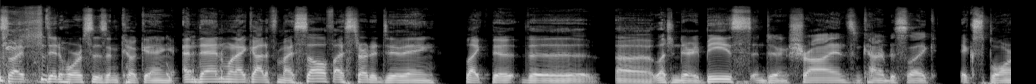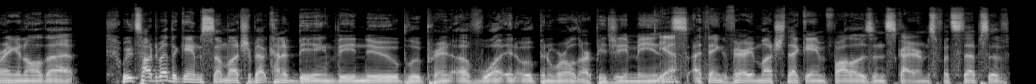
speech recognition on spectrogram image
So I did horses and cooking, and then when I got it for myself, I started doing like the the uh, legendary beasts and doing shrines and kind of just like exploring and all that. We've talked about the game so much about kind of being the new blueprint of what an open world RPG means. Yeah. I think very much that game follows in Skyrim's footsteps of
